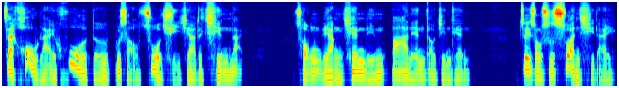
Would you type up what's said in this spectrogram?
在后来获得不少作曲家的青睐。从两千零八年到今天，这首诗算起来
